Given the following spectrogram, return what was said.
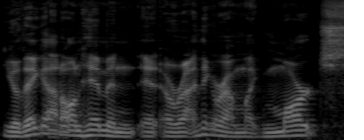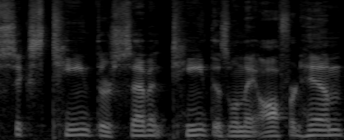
You know, they got on him in, in around, I think around like March 16th or 17th is when they offered him.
